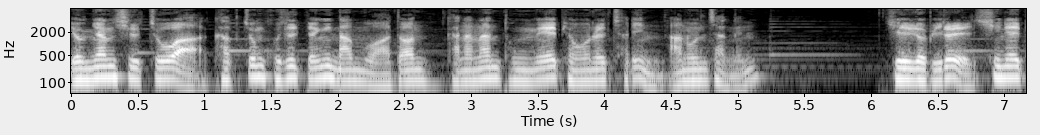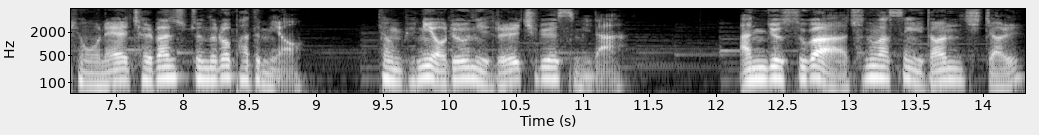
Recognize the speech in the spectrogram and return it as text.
영양실조와 각종 고질병이 난무하던 가난한 동네의 병원을 차린 안 원장은 진료비를 시내 병원의 절반 수준으로 받으며 형편이 어려운 이들을 치료했습니다. 안 교수가 초등학생이던 시절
